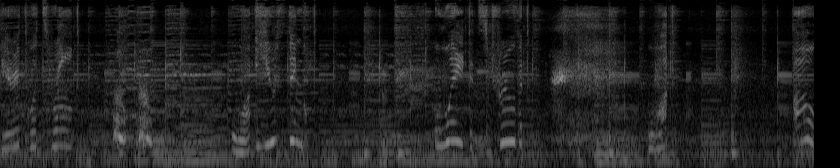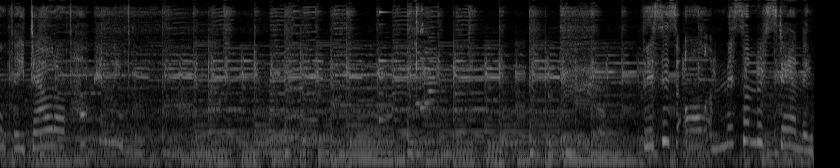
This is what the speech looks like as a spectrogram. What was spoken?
Here, what's wrong? What do you think? Wait, it's true that. What? Oh, they doubt our. How can we? This is all a misunderstanding.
